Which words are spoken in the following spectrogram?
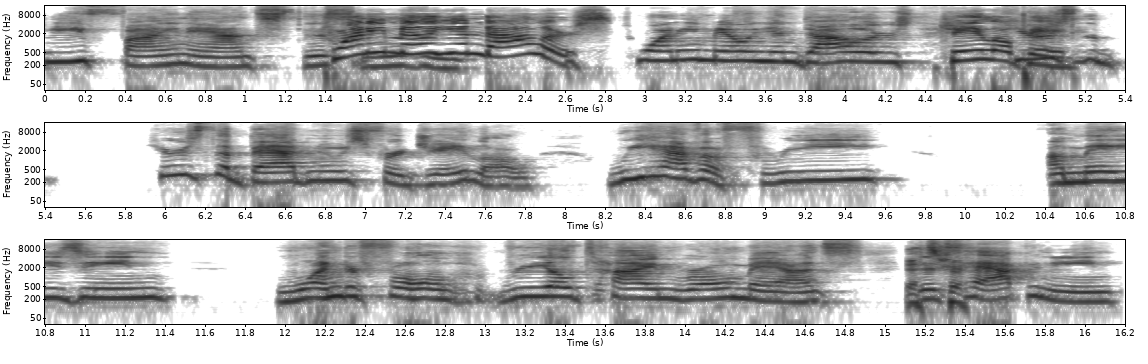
she financed this twenty movie, million dollars. twenty million dollars. J-Lo here's paid. The, here's the bad news for J Lo. We have a free, amazing, wonderful, real time romance That's that's, right. happening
